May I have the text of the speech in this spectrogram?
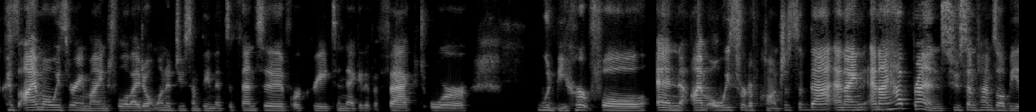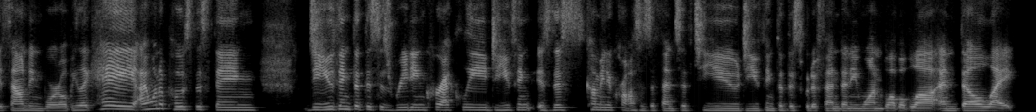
because i'm always very mindful of i don't want to do something that's offensive or creates a negative effect or would be hurtful. And i'm always sort of conscious of that. And i and i have friends who sometimes i'll be a sounding board. I'll be like hey i want to post this thing. Do you think that this is reading correctly? Do you think is this coming across as offensive to you? Do you think that this would offend anyone? Blah blah blah. And they'll like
